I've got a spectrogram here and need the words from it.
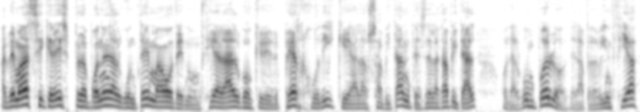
Además, si queréis proponer algún tema o denunciar algo que perjudique a los habitantes de la capital o de algún pueblo de la provincia,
